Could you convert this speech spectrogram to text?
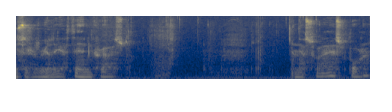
This is really a thin crust. And that's what I asked for.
